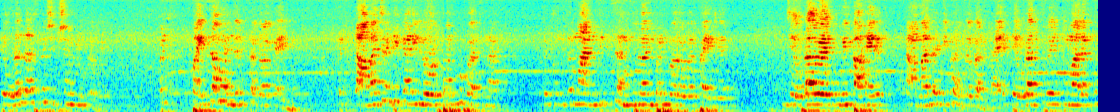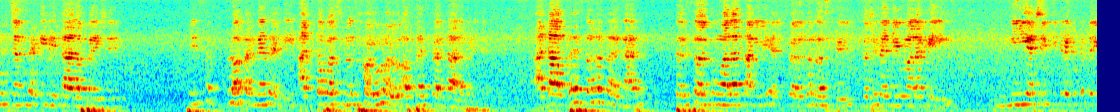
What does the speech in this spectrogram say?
तेवढं जास्त शिक्षण घेतलं पण पैसा म्हणजेच सगळं काही. नाही तर कामाच्या ठिकाणी लोड पण खूप असणार. तुमचं मानसिक संतुलन पण बरोबर पाहिजे. जेवढा वेळ तुम्ही बाहेर कामासाठी खर्च करताय तेवढाच वेळ तुम्हाला घरच्यांसाठी देता आला पाहिजे. हे सगळं करण्यासाठी आतापासूनच हळूहळू अभ्यास करता आला पाहिजे. आता अभ्यास कसा करणार? तर सर तुम्हाला चांगली हेल्प करतच असतील जशी त्यांनी मला केली. मी अशी तिकडे कुठेतरी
